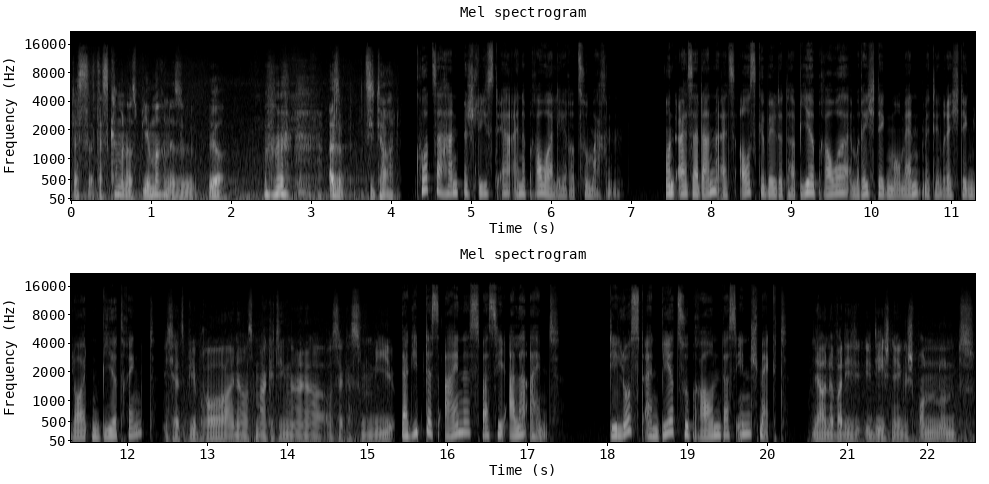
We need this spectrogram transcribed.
Das, das kann man aus Bier machen? Also, ja. also, Zitat. Kurzerhand beschließt er, eine Brauerlehre zu machen. Und als er dann als ausgebildeter Bierbrauer im richtigen Moment mit den richtigen Leuten Bier trinkt? Ich als Bierbrauer, einer aus Marketing, einer aus der Gastronomie. Da gibt es eines, was sie alle eint. Die Lust, ein Bier zu brauen, das ihnen schmeckt. Ja, und da war die Idee schnell gesponnen und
